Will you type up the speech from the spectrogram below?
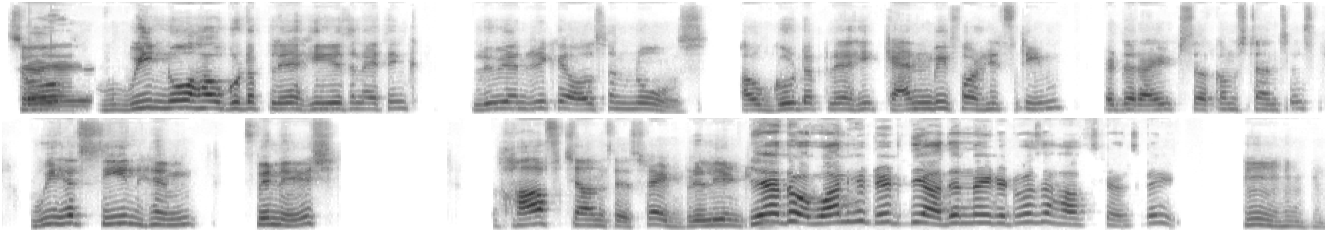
So yeah, yeah. we know how good a player he is, and I think Luis Enrique also knows how good a player he can be for his team at the right circumstances. We have seen him finish half chances, right? Brilliantly. yeah, the one he did the other night, it was a half chance, right? Hmm.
